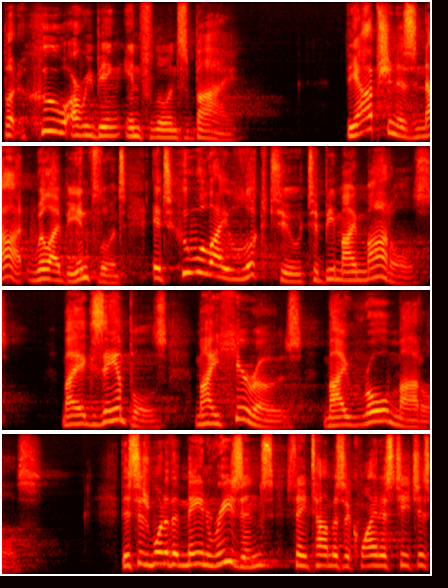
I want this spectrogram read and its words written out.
But who are we being influenced by? The option is not, will I be influenced? It's who will I look to to be my models, my examples, my heroes, my role models. This is one of the main reasons St. Thomas Aquinas teaches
